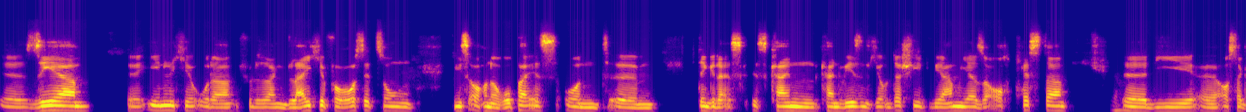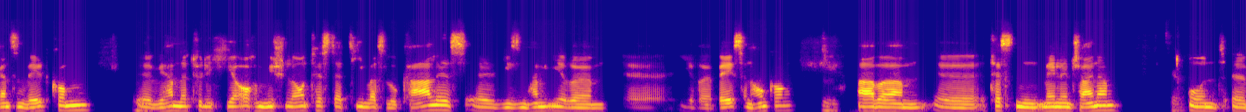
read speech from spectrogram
äh, sehr äh, ähnliche oder ich würde sagen gleiche Voraussetzungen, wie es auch in Europa ist. Und ähm, ich denke, da ist, ist kein, kein wesentlicher Unterschied. Wir haben hier also auch Tester, äh, die äh, aus der ganzen Welt kommen. Äh, wir haben natürlich hier auch ein Michelin-Tester-Team, was lokal ist. die sind, haben ihre, ihre Base in Hongkong Mhm. aber äh, testen Mainland China. Ja. Und äh,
